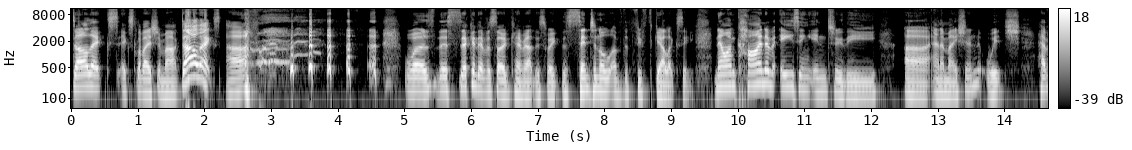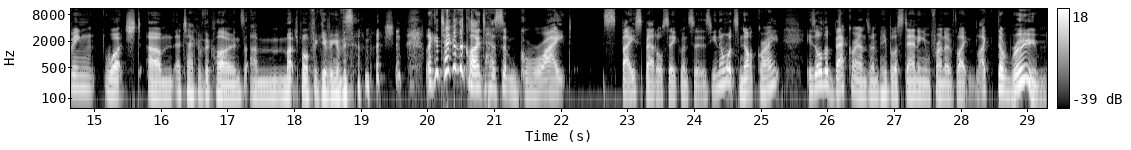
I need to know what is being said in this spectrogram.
Daleks! Exclamation mark. Daleks! Uh, was the second episode came out this week, The Sentinel of the Fifth Galaxy. Now I'm kind of easing into the uh, animation, which, having watched um, Attack of the Clones, I'm much more forgiving of this animation. like, Attack of the Clones has some great space battle sequences. You know what's not great is all the backgrounds when people are standing in front of like like the room,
